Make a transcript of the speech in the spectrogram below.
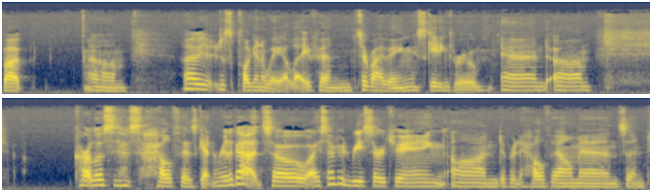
but um, I was just plugging away at life and surviving, skating through. And um, Carlos's health is getting really bad. So I started researching on different health ailments and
